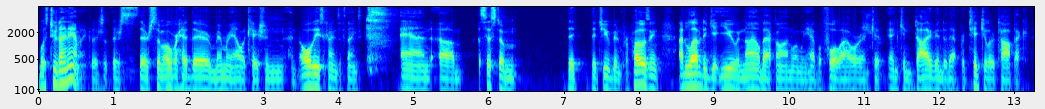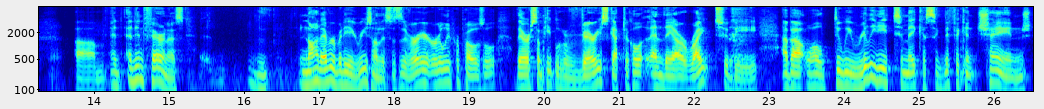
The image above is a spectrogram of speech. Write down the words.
was too dynamic. There's, there's, there's some overhead there, memory allocation, and all these kinds of things. And um, a system that, that you've been proposing. I'd love to get you and Niall back on when we have a full hour and can, and can dive into that particular topic. Um, and, and in fairness, not everybody agrees on this. This is a very early proposal. There are some people who are very skeptical, and they are right to be, about, well, do we really need to make a significant change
